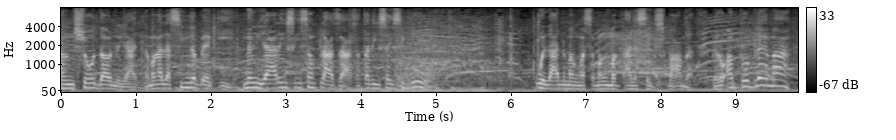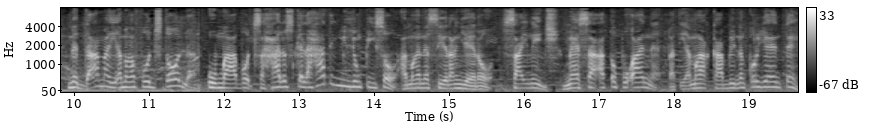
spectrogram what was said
Ang showdown na yan ng mga lasing na Becky nangyari sa isang plaza sa Talisay, Cebu. Wala namang masamang mag-alas 6 bomb. Pero ang problema, nadamay ang mga food stall. Umabot sa halos kalahating milyong piso ang mga nasirang yero, signage, mesa at upuan, pati ang mga kable ng kuryente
